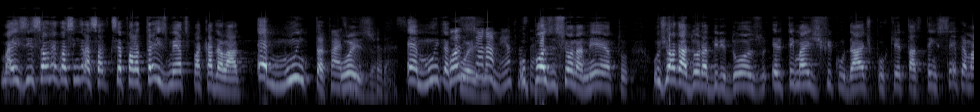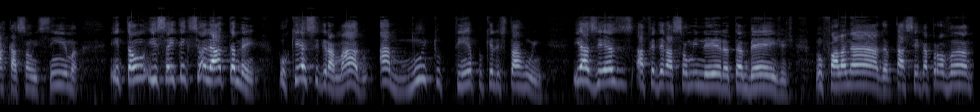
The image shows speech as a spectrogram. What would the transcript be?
Mas isso é um negócio engraçado, que você fala 3 metros para cada lado. É muita Faz muita coisa. diferença. É muita coisa. Posicionamento, né, O posicionamento, o jogador habilidoso, ele tem mais dificuldade porque tá, tem sempre a marcação em cima. Então, isso aí tem que ser olhado também. Porque esse gramado, há muito tempo que ele está ruim. E às vezes a Federação Mineira também, gente, não fala nada, está sempre aprovando.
